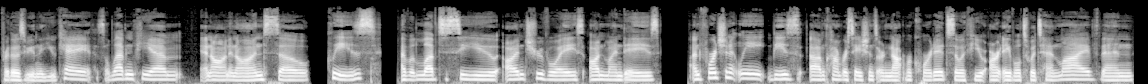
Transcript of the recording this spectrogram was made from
For those of you in the UK, that's 11 p.m. and on and on. So please, I would love to see you on True Voice on Mondays. Unfortunately, these um, conversations are not recorded. So if you aren't able to attend live, then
